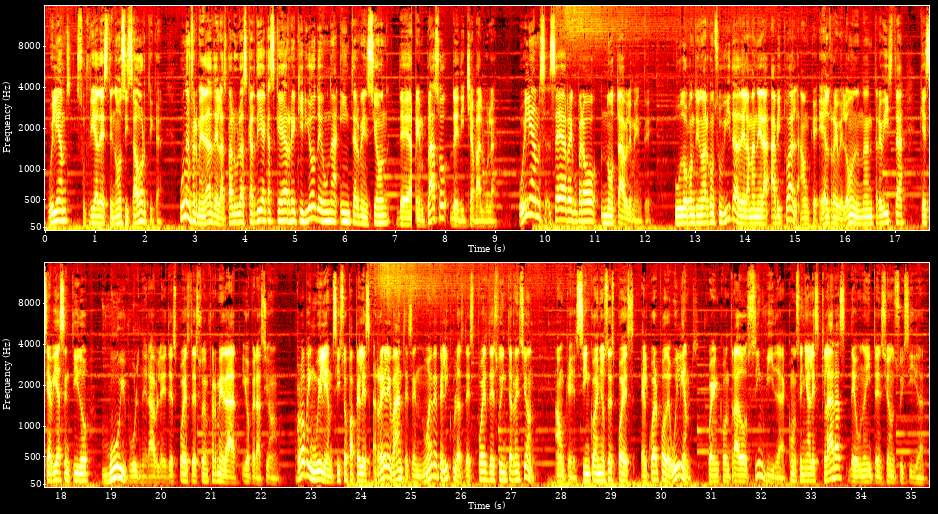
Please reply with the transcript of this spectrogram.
Williams sufría de estenosis aórtica, una enfermedad de las válvulas cardíacas que requirió de una intervención de reemplazo de dicha válvula. Williams se recuperó notablemente pudo continuar con su vida de la manera habitual, aunque él reveló en una entrevista que se había sentido muy vulnerable después de su enfermedad y operación. Robin Williams hizo papeles relevantes en nueve películas después de su intervención, aunque cinco años después el cuerpo de Williams fue encontrado sin vida con señales claras de una intención suicida.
